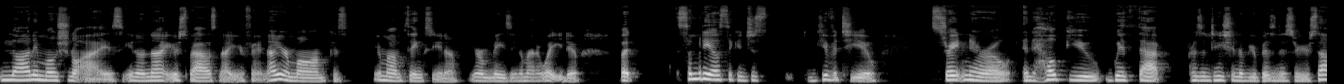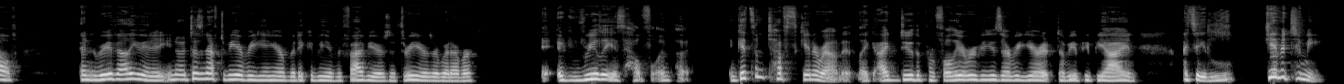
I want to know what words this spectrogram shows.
non-emotional eyes you know not your spouse not your family not your mom because your mom thinks you know you're amazing no matter what you do somebody else that can just give it to you straight and narrow and help you with that presentation of your business or yourself and reevaluate it. You know, it doesn't have to be every year, but it could be every five years or three years or whatever. It really is helpful input and get some tough skin around it. Like I do the portfolio reviews every year at WPPI and I'd say, give it to me.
